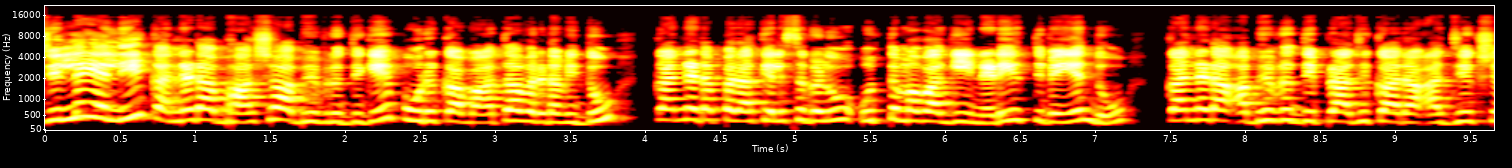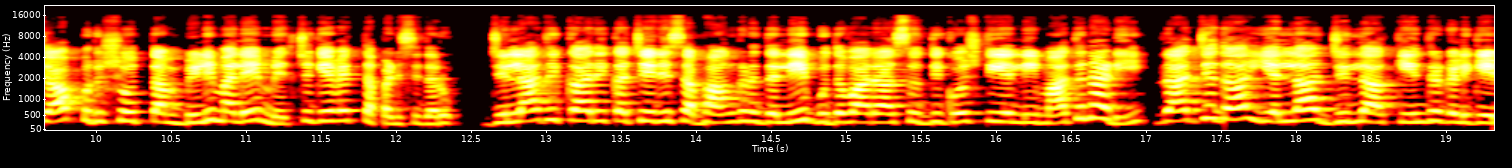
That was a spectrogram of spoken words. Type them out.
ಜಿಲ್ಲೆಯಲ್ಲಿ ಕನ್ನಡ ಭಾಷಾ ಅಭಿವೃದ್ಧಿಗೆ ಪೂರಕ ವಾತಾವರಣವಿದ್ದು, ಕನ್ನಡ ಪರ ಕೆಲಸಗಳು ಉತ್ತಮವಾಗಿ ನಡೆಯುತ್ತಿವೆ ಎಂದು ಕನ್ನಡ ಅಭಿವೃದ್ಧಿ ಪ್ರಾಧಿಕಾರ ಅಧ್ಯಕ್ಷ ಪುರುಷೋತ್ತಮ್ ಬಿಳಿಮಲೆ ಮೆಚ್ಚುಗೆ ವ್ಯಕ್ತಪಡಿಸಿದರು. ಜಿಲ್ಲಾಧಿಕಾರಿ ಕಚೇರಿ ಸಭಾಂಗಣದಲ್ಲಿ ಬುಧವಾರ ಸುದ್ದಿಗೋಷ್ಠಿಯಲ್ಲಿ ಮಾತನಾಡಿ, ರಾಜ್ಯದ ಎಲ್ಲಾ ಜಿಲ್ಲಾ ಕೇಂದ್ರಗಳಿಗೆ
